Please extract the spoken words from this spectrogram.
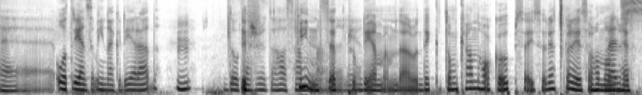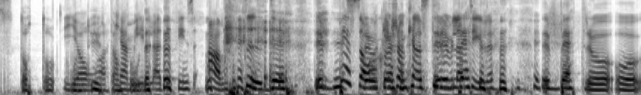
Eh, återigen som inackorderad. Mm. Då Det kanske du inte har samma finns ett problem med dem där. Och det, de kan haka upp sig. Så rätt vad det är så har någon Men häst stått och Ja, utan foder. Camilla, det finns alltid Det är bättre saker som kan strula det är till. Det är bättre att, att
